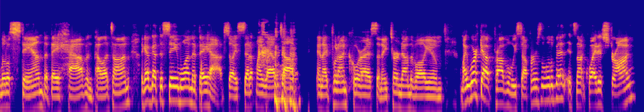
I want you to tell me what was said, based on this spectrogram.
little stand that they have in Peloton. Like I've got the same one that they have. So I set up my laptop and I put on chorus and I turn down the volume. My workout probably suffers a little bit. It's not quite as strong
